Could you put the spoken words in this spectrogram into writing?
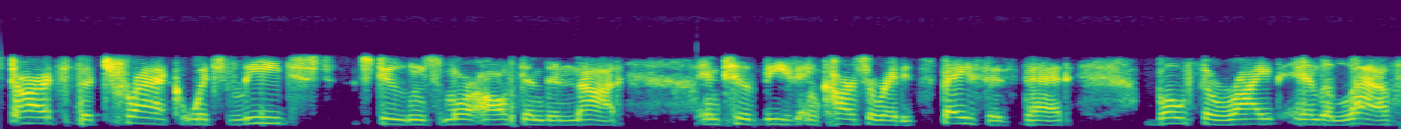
starts the track which leads students more often than not into these incarcerated spaces that both the right and the left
